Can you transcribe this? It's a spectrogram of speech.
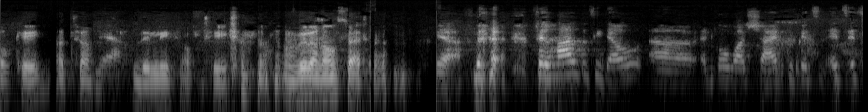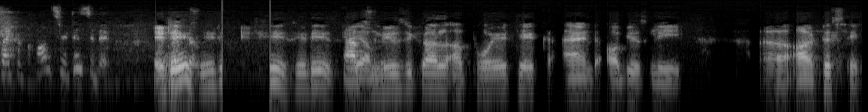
Okay ਅੱਛਾ Yeah. ਦਿੱਲੀ ਓ ਠੀਕ ਵਿਲ ਅਨਾਉਂਸ ਦੈਟ yeah. Filhal sit down uh, and go watch shad because it's, it's it's like a concert isn't it? It is, it is it is. Absolutely. yeah musical a poetic and obviously uh, artistic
